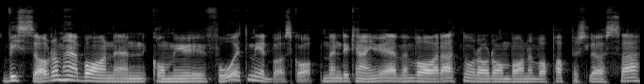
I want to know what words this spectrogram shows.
vissa av de här barnen kommer ju få ett medborgarskap, men det kan ju även vara att några av de barnen var papperslösa.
